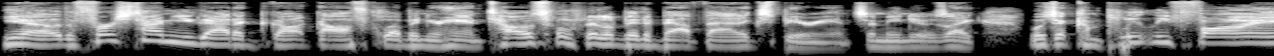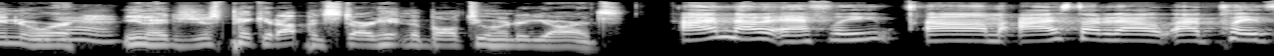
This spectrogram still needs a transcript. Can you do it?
You know, the first time you got a golf club in your hand, tell us a little bit about that experience. I mean, it was like, was it completely foreign or, yeah. you know, did you just pick it up and start hitting the ball 200 yards? I'm not an athlete. Um, I started out, I played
